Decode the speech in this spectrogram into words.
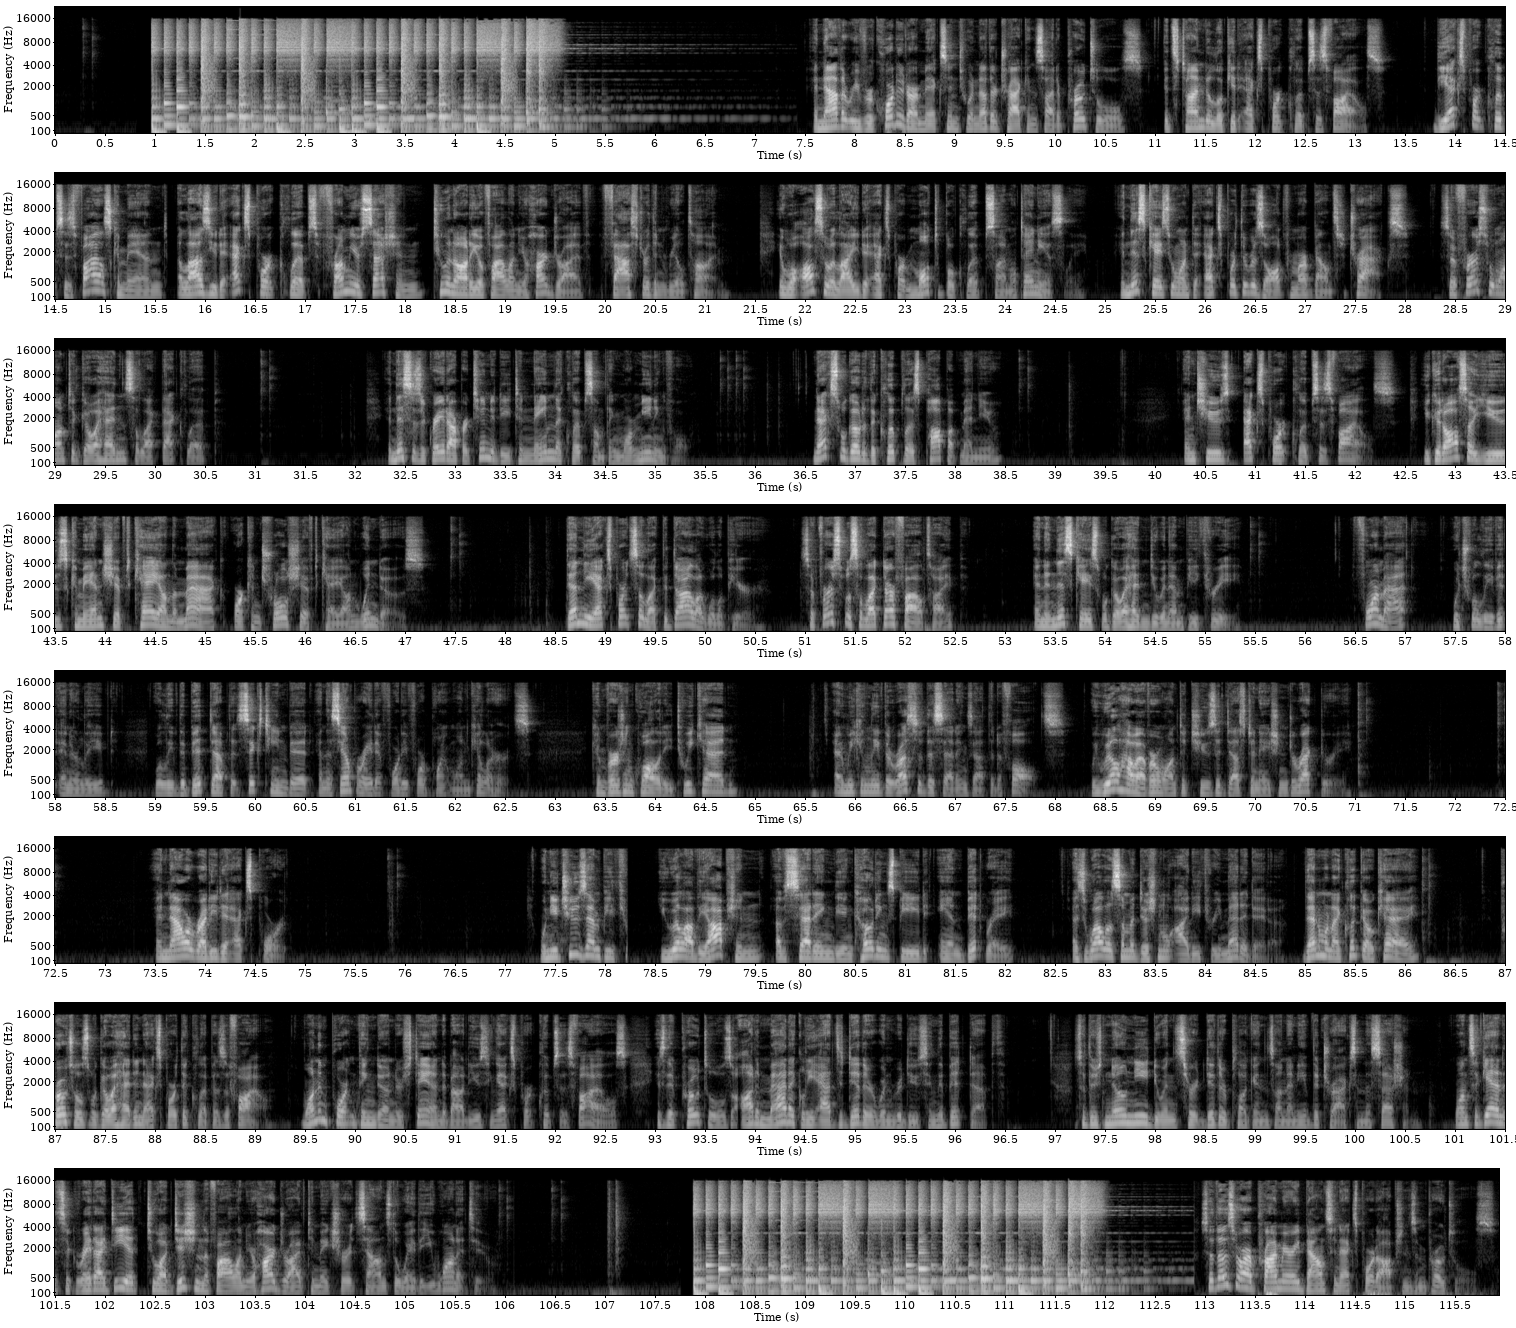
And now that we've recorded our mix into another track inside of Pro Tools, it's time to look at export clips as files. The export clips as files command allows you to export clips from your session to an audio file on your hard drive faster than real time. It will also allow you to export multiple clips simultaneously. In this case, we want to export the result from our bounce to tracks. So first we'll want to go ahead and select that clip. And this is a great opportunity to name the clip something more meaningful. Next, we'll go to the clip list pop-up menu and choose Export Clips as Files. You could also use Command-Shift-K on the Mac or Control-Shift-K on Windows. Then the Export Selected dialog will appear. So first we'll select our file type, and in this case we'll go ahead and do an MP3. Format, which will leave it interleaved, we'll leave the bit depth at 16-bit and the sample rate at 44.1 kHz. Conversion quality tweakhead, and we can leave the rest of the settings at the defaults. We will, however, want to choose a destination directory. And now we're ready to export. When you choose MP3, you will have the option of setting the encoding speed and bitrate, as well as some additional ID3 metadata. Then when I click OK, Pro Tools will go ahead and export the clip as a file. One important thing to understand about using export clips as files is that Pro Tools automatically adds dither when reducing the bit depth. So there's no need to insert dither plugins on any of the tracks in the session. Once again, it's a great idea to audition the file on your hard drive to make sure it sounds the way that you want it to. So those are our primary bounce and export options in Pro Tools.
